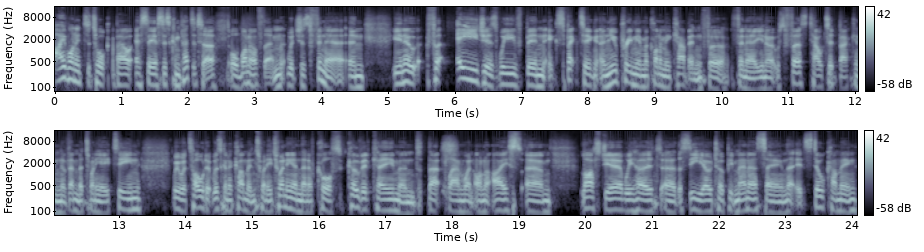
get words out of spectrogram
I wanted to talk about SAS's competitor, or one of them, which is Finnair. And, you know, for ages, we've been expecting a new premium economy cabin for Finnair. You know, it was first touted back in November 2018. We were told it was going to come in 2020. And then, of course, COVID came and that plan went on ice. Um, last year, we heard uh, the CEO, Topi Manner, saying that it's still coming.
